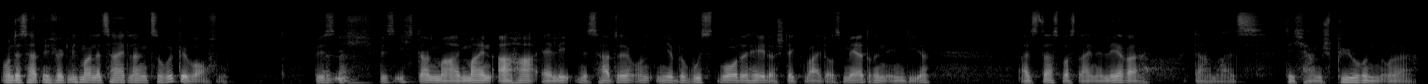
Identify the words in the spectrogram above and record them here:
Und das hat mich wirklich mal eine Zeit lang zurückgeworfen, bis, ich, bis ich dann mal mein Aha-Erlebnis hatte und mir bewusst wurde, hey, da steckt weitaus mehr drin in dir, als das, was deine Lehrer damals dich haben spüren oder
